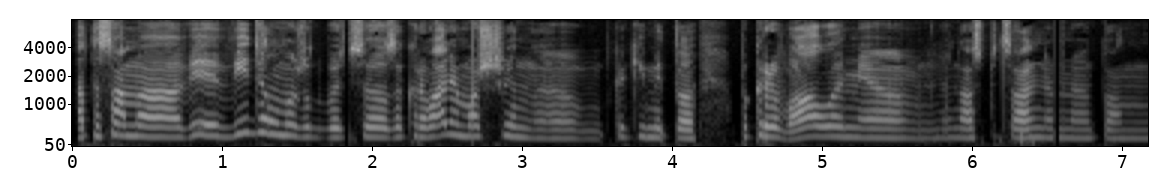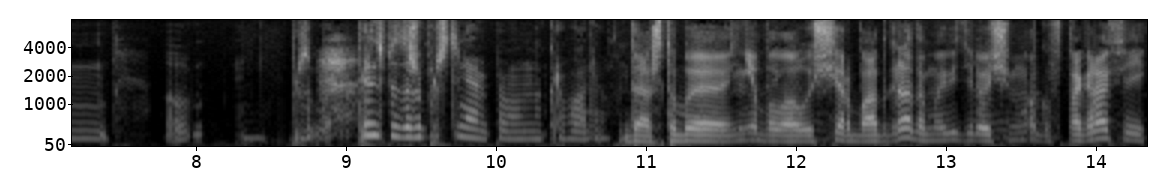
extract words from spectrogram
А ты сам э, видел, может быть, закрывали машины какими-то покрывалами, специальными там в принципе, даже простынями, по-моему, накрывали. Да, чтобы не было ущерба от града. Мы видели очень много фотографий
